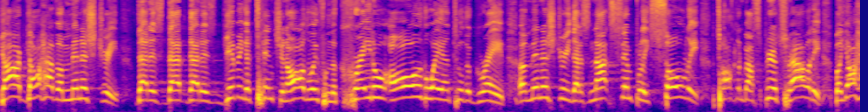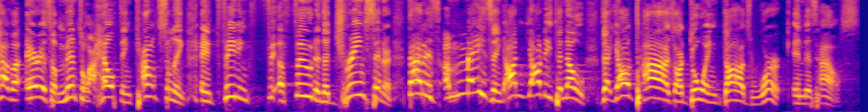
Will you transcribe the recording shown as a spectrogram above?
Y'all, y'all have a ministry that is that that is giving attention all the way from the cradle all the way into the grave. A ministry that is not simply solely talking about spirituality, but y'all have areas of mental health and counseling and feeding f- uh, food in the Dream Center. That is amazing. Y'all, y'all need to know that y'all tithes are doing God's work in this house.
